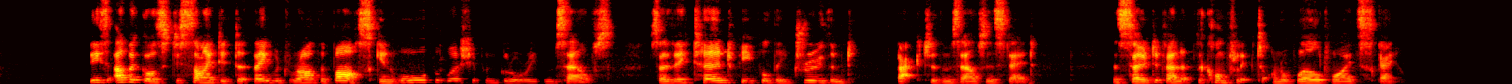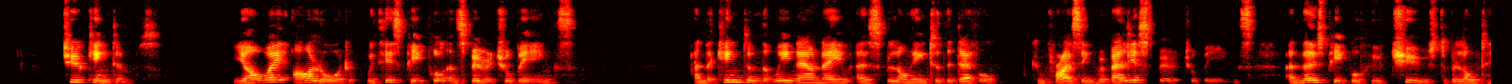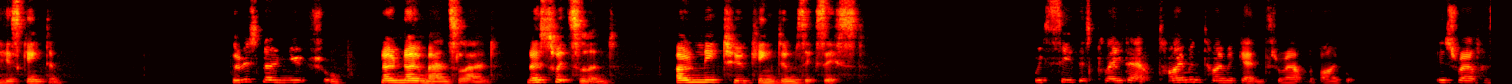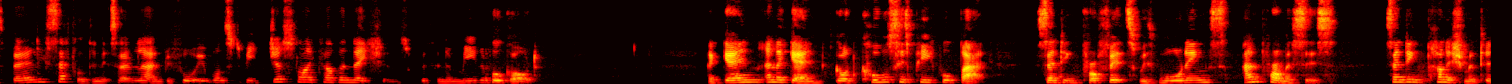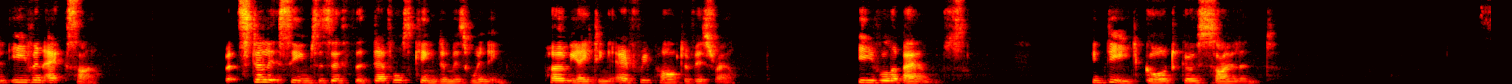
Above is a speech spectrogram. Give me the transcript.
These other gods decided that they would rather bask in all the worship and glory themselves. So they turned people, they drew them back to themselves instead, and so developed the conflict on a worldwide scale. Two kingdoms, Yahweh our Lord with his people and spiritual beings, and the kingdom that we now name as belonging to the devil, comprising rebellious spiritual beings and those people who choose to belong to his kingdom. There is no neutral, no no man's land, no Switzerland, only two kingdoms exist. We see this played out time and time again throughout the Bible. Israel has barely settled in its own land before it wants to be just like other nations with an amenable God. Again and again, God calls his people back, sending prophets with warnings and promises, sending punishment and even exile. But still, it seems as if the devil's kingdom is winning, permeating every part of Israel. Evil abounds. Indeed, God goes silent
